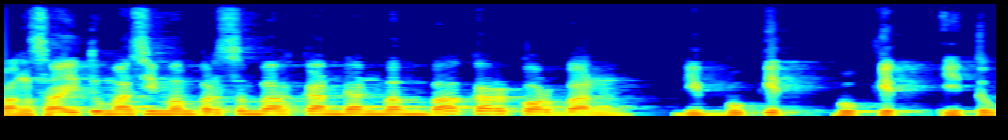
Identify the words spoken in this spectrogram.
Bangsa itu masih mempersembahkan dan membakar korban di bukit-bukit itu.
